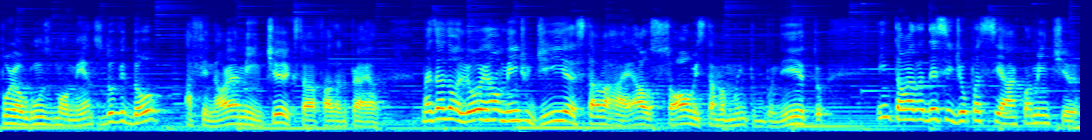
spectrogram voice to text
por alguns momentos, duvidou, afinal é a mentira que estava falando para ela. Mas ela olhou e realmente o dia estava raiar, o sol estava muito bonito. Então ela decidiu passear com a mentira.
